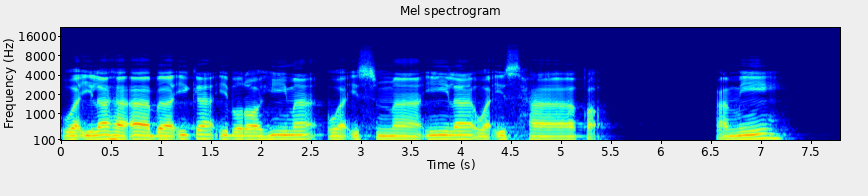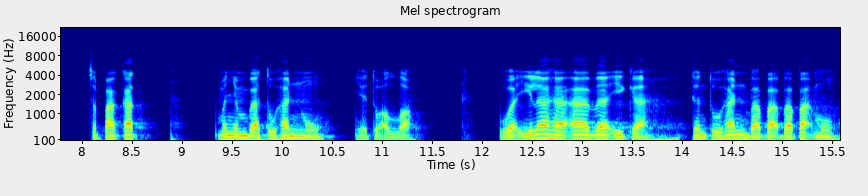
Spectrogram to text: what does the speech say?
wa ilaha abaika Ibrahim wa Ismaila wa Ishaq kami sepakat menyembah Tuhanmu yaitu Allah wa ilaha abaika dan Tuhan bapak-bapakmu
